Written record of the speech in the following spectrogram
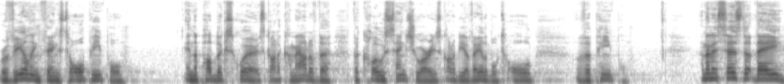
revealing things to all people in the public square. It's got to come out of the, the closed sanctuary. It's got to be available to all the people. And then it says that they,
